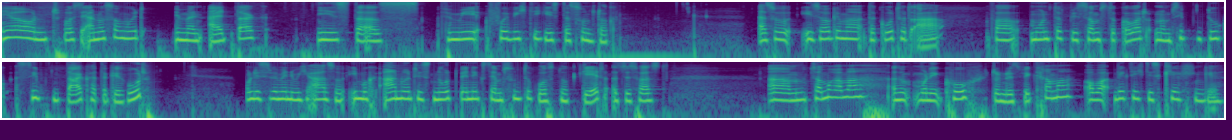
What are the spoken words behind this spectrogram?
Ja, und was ich auch noch sagen wollte, in meinem Alltag ist, dass für mich voll wichtig ist der Sonntag. Also ich sage immer, der Gott hat auch war Montag bis Samstag gearbeitet und am siebten Tag, siebten Tag hat er geruht. Und das ist bei mir nämlich auch so. Ich mache auch nur das Notwendigste am Sonntag, was noch geht. Also das heißt, ähm, zusammenräumen, also wenn ich koche, dann das wegräumen, aber wirklich das Kirchengehen.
